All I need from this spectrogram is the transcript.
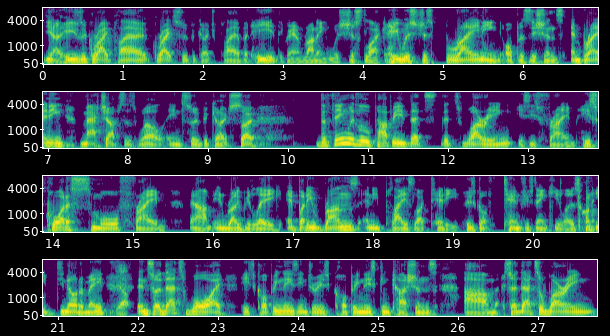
You know, he's a great player, great super coach player, but he hit the ground running. It was just like he was just braining oppositions and braining matchups as well in super coach. So the thing with little puppy that's that's worrying is his frame. He's quite a small frame um, in rugby league, and but he runs and he plays like Teddy, who's got 10, 15 kilos on him. Do you know what I mean? Yeah. And so that's why he's copying these injuries, copying these concussions. Um, so that's a worrying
